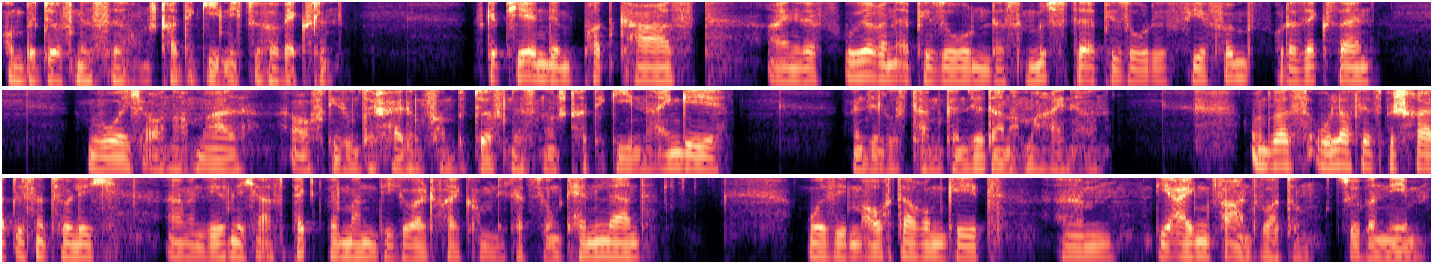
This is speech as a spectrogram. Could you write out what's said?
um Bedürfnisse und Strategien nicht zu verwechseln. Es gibt hier in dem Podcast eine der früheren Episoden, das müsste Episode 4, 5 oder 6 sein, wo ich auch nochmal auf diese Unterscheidung von Bedürfnissen und Strategien eingehe. Wenn Sie Lust haben, können Sie da nochmal reinhören. Und was Olaf jetzt beschreibt, ist natürlich ähm, ein wesentlicher Aspekt, wenn man die gewaltfreie Kommunikation kennenlernt, wo es eben auch darum geht, ähm, die Eigenverantwortung zu übernehmen.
